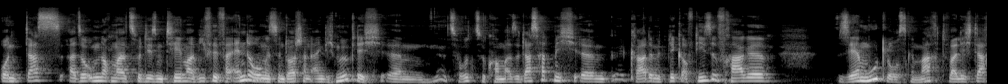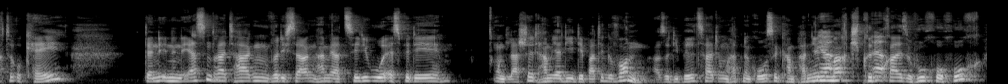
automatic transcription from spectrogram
Und das, also um nochmal zu diesem Thema, wie viel Veränderung ist in Deutschland eigentlich möglich, ähm, zurückzukommen. Also das hat mich ähm, gerade mit Blick auf diese Frage sehr mutlos gemacht, weil ich dachte, okay, denn in den ersten drei Tagen würde ich sagen, haben ja CDU, SPD und Laschet haben ja die Debatte gewonnen. Also die Bildzeitung hat eine große Kampagne ja, gemacht, Spritpreise ja. hoch, hoch, hoch.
